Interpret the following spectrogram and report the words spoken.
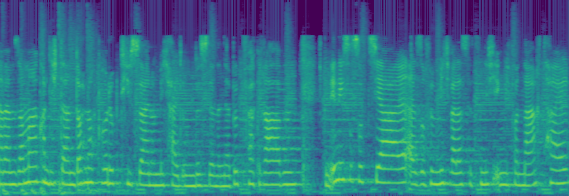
Aber im Sommer konnte ich dann doch noch produktiv sein und mich halt ein bisschen in der Bib vergraben. Ich bin eh nicht so sozial, also für mich war das jetzt nicht irgendwie von Nachteil.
